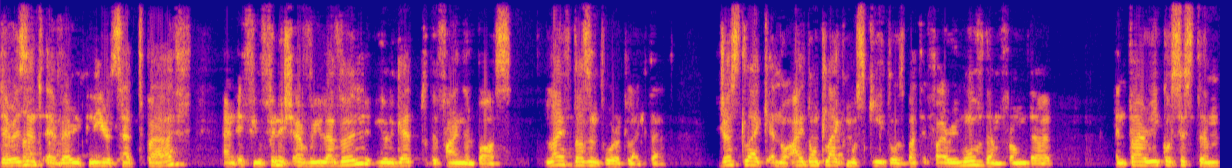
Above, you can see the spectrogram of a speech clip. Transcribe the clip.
There isn't a very clear set path, and if you finish every level, you'll get to the final boss. Life doesn't work like that. Just like you know, I don't like mosquitoes, but if I remove them from the entire ecosystem,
